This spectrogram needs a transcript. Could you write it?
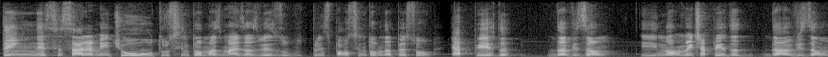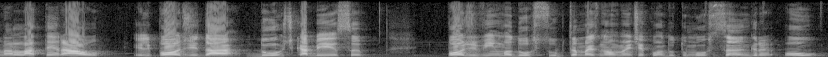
tem necessariamente outros sintomas mais. Às vezes o principal sintoma da pessoa é a perda da visão. E normalmente a perda da visão na lateral. Ele pode dar dor de cabeça, pode vir uma dor súbita, mas normalmente é quando o tumor sangra ou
